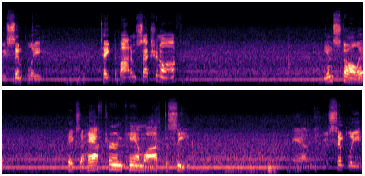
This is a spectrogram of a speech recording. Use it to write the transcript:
we simply take the bottom section off, install it, takes a half turn cam lock to seat, and you simply,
